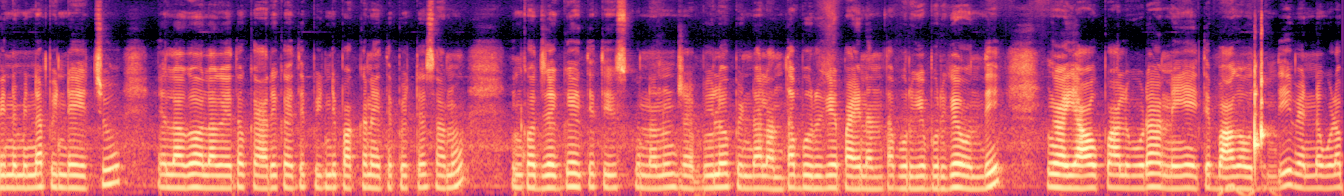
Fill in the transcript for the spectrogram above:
భిన్న భిన్న పిండేయచ్చు. ఎలాగో అలాగైతే ఒక క్యారీకి అయితే పిండి పక్కన అయితే పెట్టేశాను. ఇంకో జగ్గు అయితే తీసుకున్నాను. జబ్బులో పిండాలు అంతా బురిగే పైన అంతా బురిగే బురిగే ఉంది. ఇంకా యావ పాలు కూడా నెయ్యి అయితే బాగా అవుతుంది వెన్న కూడా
